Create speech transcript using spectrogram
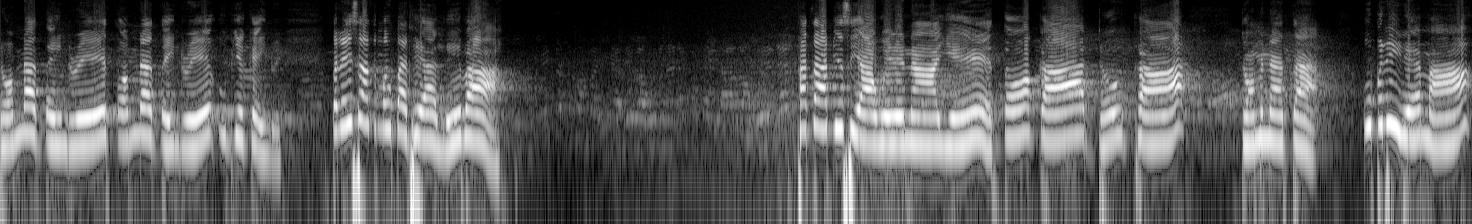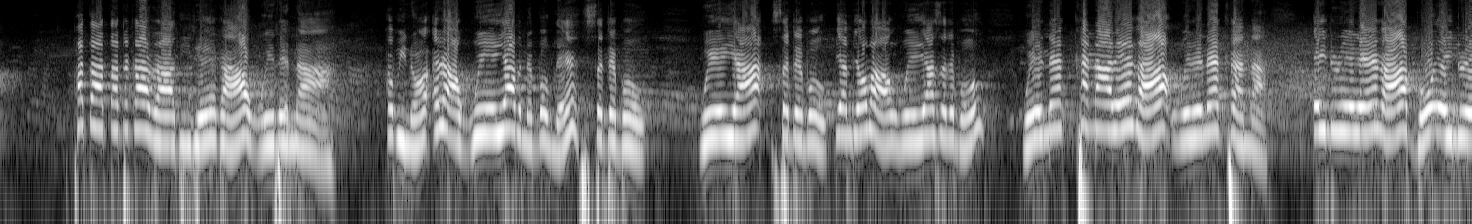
ဒေါမနသိန္ဒြေသောမနသိန္ဒြေဥပ္ပကိန္ဒြေပရိစ္ဆသမုပ္ပါထေက၄ပါးဖတ်တာပစ္စယဝေဒနာရဲ့သောကဒုက္ခဒေါမနတဥပရိထဲမှာဖတ်တာတတကရာဒီတဲကဝေဒနာဟုတ်ပြီနော်အဲ့ဒါဝေရဘယ်နှပုတ်လဲ17ပုတ်ဝေယ17ပုတ်ပြန်ပြောပါအောင်ဝေယ17ပုတ်ဝေနဲ့ခန္ဓာတွေကဝေဒနဲ့ခန္ဓာ အိန္ဒြေတွေကဘိုးအိန္ဒြေ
